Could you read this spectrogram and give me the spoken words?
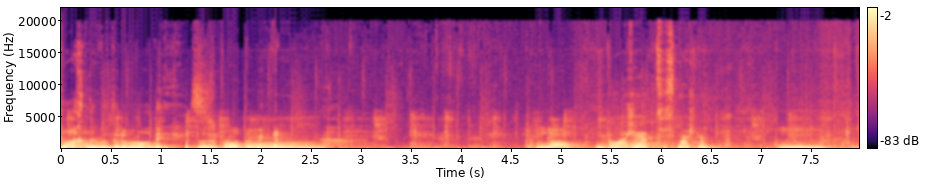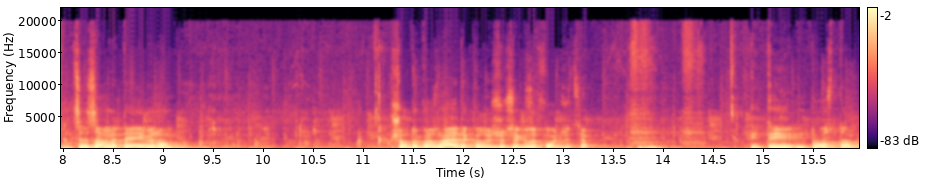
пахне бутерброди з шпротами. Да. Боже, як це смачно. Це саме те іменно, що таке, знаєте, коли щось як захочеться. І ти просто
